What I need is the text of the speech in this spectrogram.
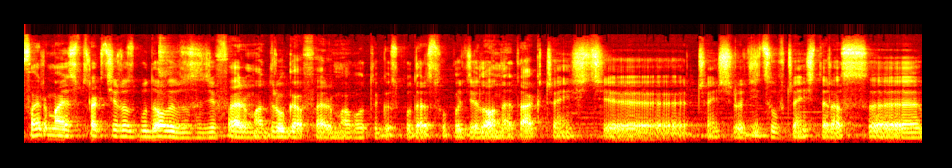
Ferma jest w trakcie rozbudowy, w zasadzie ferma, druga ferma, bo to gospodarstwo podzielone, tak, część, e, część rodziców, część teraz e,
